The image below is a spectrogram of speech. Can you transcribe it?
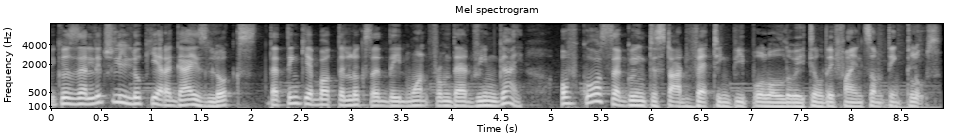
because they're literally looking at a guy's looks. They're thinking about the looks that they'd want from their dream guy of course they're going to start vetting people all the way till they find something close.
